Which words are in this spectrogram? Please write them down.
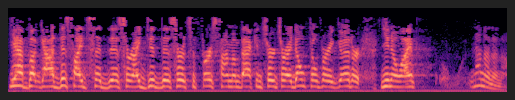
yeah, but God, this I said this, or I did this, or it's the first time I'm back in church, or I don't feel very good, or, you know, I. No, no, no, no.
